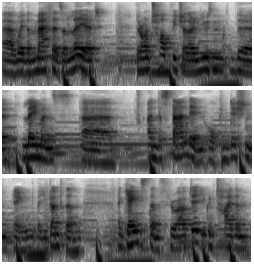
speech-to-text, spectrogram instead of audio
uh, where the methods are layered. They're on top of each other and using the layman's uh, understanding or conditioning that you've done to them against them throughout it. You can tie them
